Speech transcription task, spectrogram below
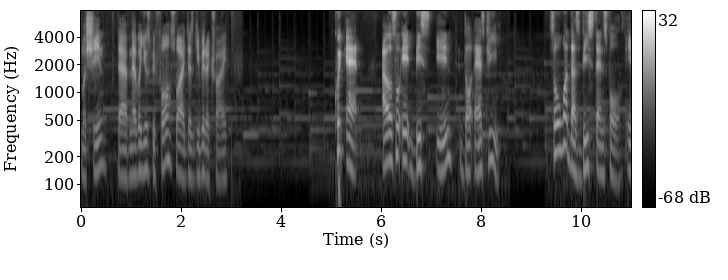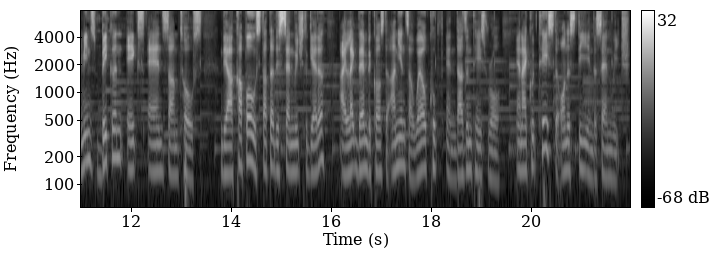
machine that I've never used before, so I just give it a try. Quick ad, I also ate beastin.sg. So what does BEAST stands for? It means bacon, eggs and some toast. There are a couple who started this sandwich together. I like them because the onions are well cooked and doesn't taste raw, and I could taste the honesty in the sandwich.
